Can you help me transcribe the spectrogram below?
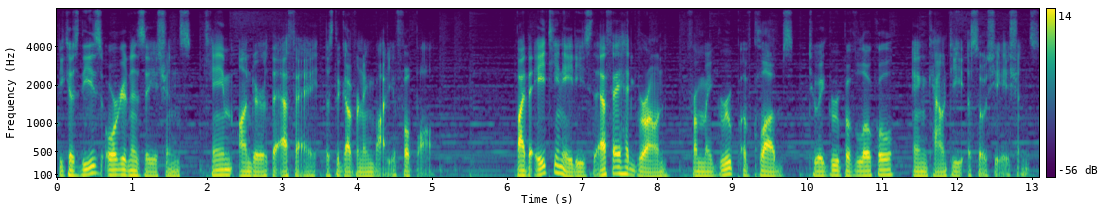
because these organizations came under the FA as the governing body of football. By the 1880s, the FA had grown from a group of clubs to a group of local and county associations.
